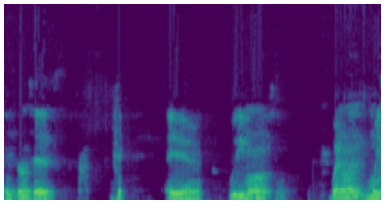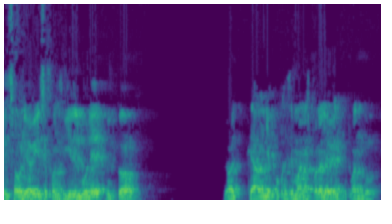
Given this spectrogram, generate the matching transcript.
Entonces, eh, pudimos, bueno, muy sobre aviso conseguir el boleto y todo. Quedaban ya pocas semanas para el evento cuando,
